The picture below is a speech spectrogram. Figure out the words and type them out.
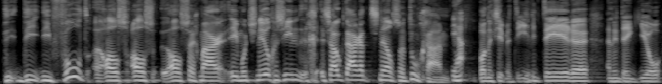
Die, die, die voelt als, als, als zeg maar emotioneel gezien, zou ik daar het snelst naartoe gaan. ja, Want ik zit me te irriteren en ik denk, joh,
